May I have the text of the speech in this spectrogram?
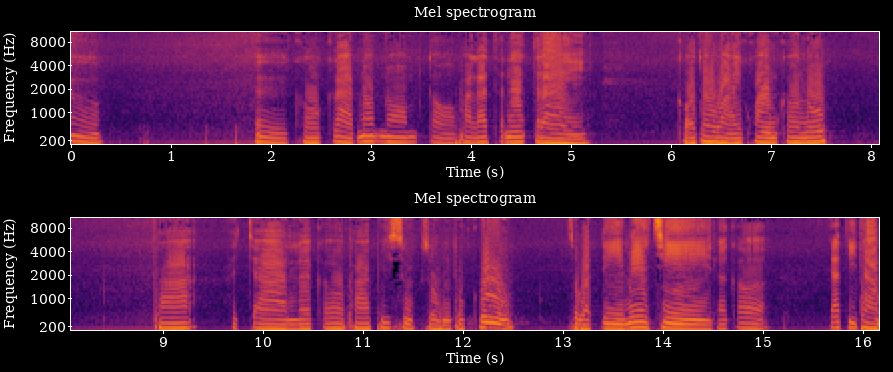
ก็เออขอกราบนอบน้อมต่อพระรัตนตรัย ขอถวายความเคารพ พระอาจารย์แล้วก็พระพิสุสงฆ์ทุกรูปสวัสดีแม่ชี แล้วก็ญาติธรรม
